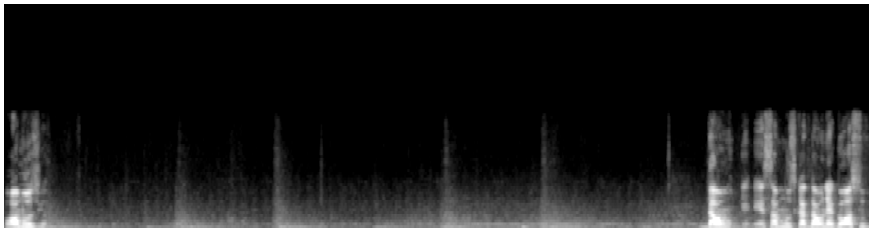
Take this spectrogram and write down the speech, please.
Ó a música. Dá um, essa música dá um negócio.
